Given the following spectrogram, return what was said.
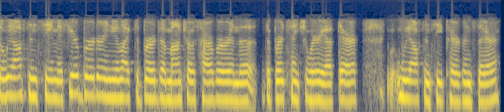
So we often see them. If you're a birder and you like to bird the Montrose Harbor and the the bird sanctuary out there, we often see peregrines there.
